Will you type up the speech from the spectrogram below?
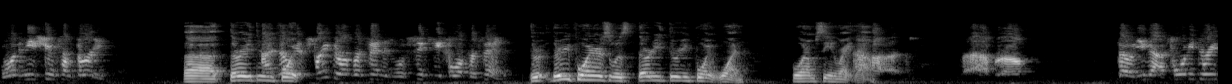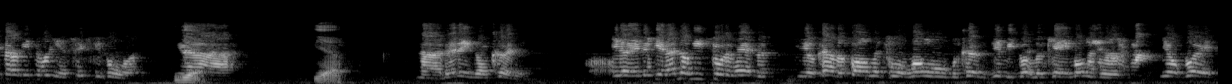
What did he shoot from three? Uh, 33 I know his free throw percentage was 64%. Th- three pointers was 33.1 for what I'm seeing right now. Uh, bro. So you got 43, 33, and 64. Yeah. Nah. Yeah. Nah, that ain't gonna cut it. You know, and again, I know he sort of had to, you know, kind of fall into a role because Jimmy Butler came over, you know, but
